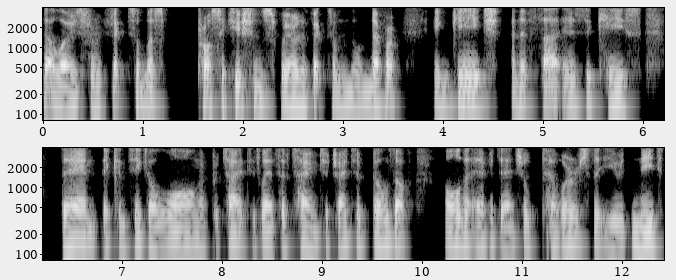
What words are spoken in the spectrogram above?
that allows for victimless prosecutions where the victim will never engage. And if that is the case, then it can take a long and protracted length of time to try to build up all the evidential pillars that you would need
